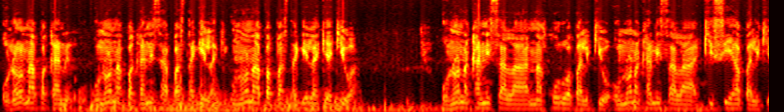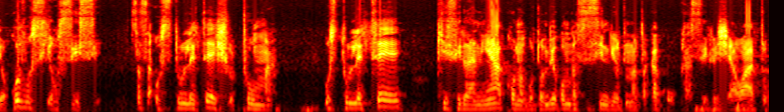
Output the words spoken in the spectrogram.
unaona hapa kan, unaona hapa kanisa la Pastor Gilak, unaona hapa Pastor Gilak akiwa unaona kanisa la Nakuru hapa likiwa, unaona kanisa la Kisii hapa likiwa. Kwa hivyo sio sisi. Sasa usituletee shutuma, usituletee kisirani yako na kutuambia kwamba sisi ndio tunataka kukasirisha watu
